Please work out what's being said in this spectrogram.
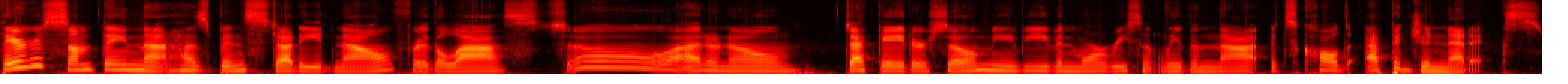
There is something that has been studied now for the last, oh, I don't know, decade or so, maybe even more recently than that. It's called epigenetics.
